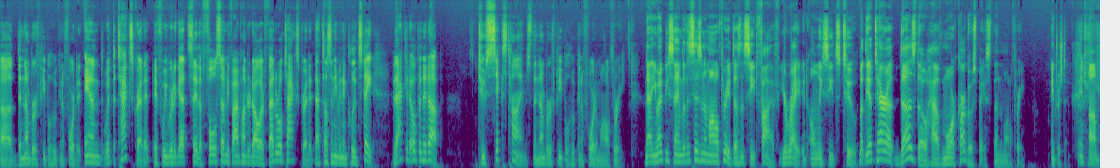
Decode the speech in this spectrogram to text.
uh, the number of people who can afford it. And with the tax credit, if we were to get, say, the full $7,500 federal tax credit, that doesn't even include state, that could open it up to six times the number of people who can afford a Model 3. Now, you might be saying, but this isn't a Model 3. It doesn't seat five. You're right. It only seats two. But the Aptera does, though, have more cargo space than the Model 3. Interesting. Interesting. Um,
